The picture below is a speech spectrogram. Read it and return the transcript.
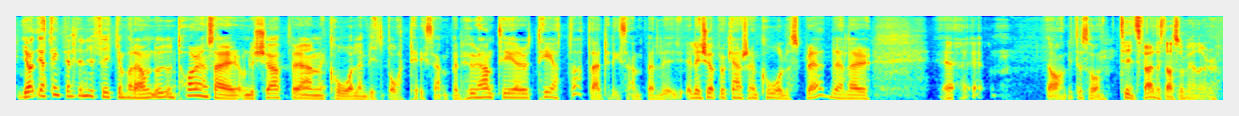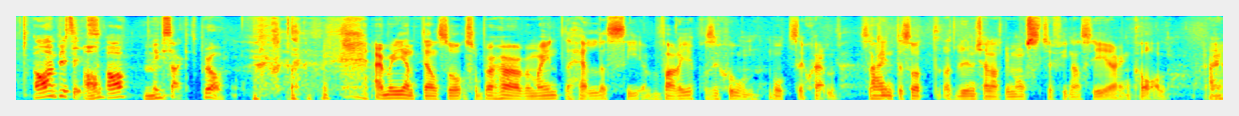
Jag, jag tänkte lite nyfiken bara, om du, tar en så här, om du köper en kol en bit bort till exempel. Hur hanterar du tetat där till exempel? Eller köper du kanske en kolspread eller eh, ja, lite så. Tidsvärdet alltså menar du? Ja, precis. Ja, ja mm. exakt. Bra. Nej, men egentligen så, så, behöver man inte heller se varje position mot sig själv. Så det är inte så att, att vi känner att vi måste finansiera en call eh,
